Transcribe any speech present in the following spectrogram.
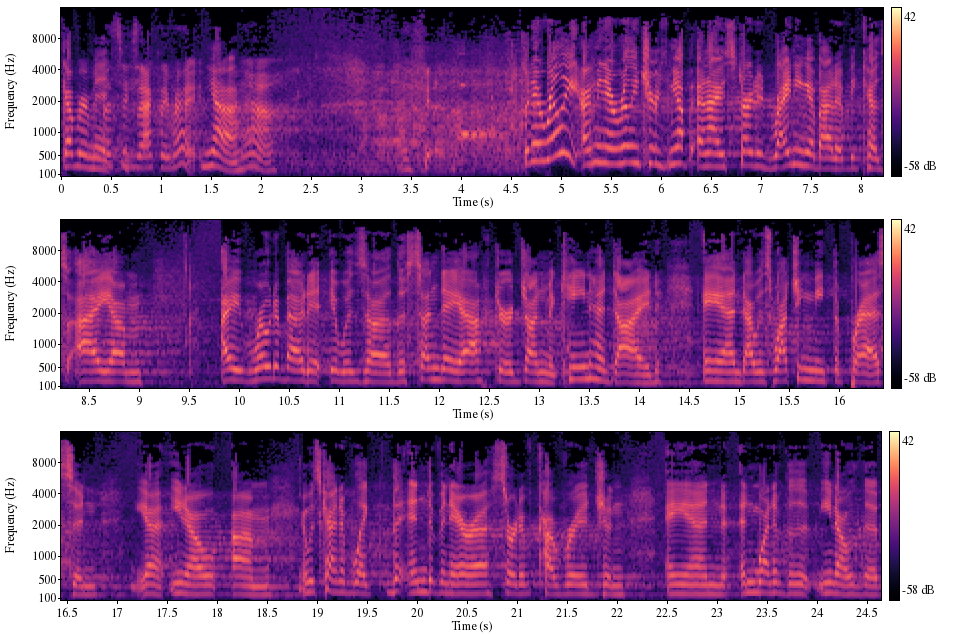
government. That's exactly right. Yeah. Yeah. I feel. But it really, I mean, it really cheers me up, and I started writing about it because I. Um, I wrote about it. It was uh, the Sunday after John McCain had died, and I was watching Meet the Press, and yeah, you know, um, it was kind of like the end of an era sort of coverage, and and and one of the you know the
